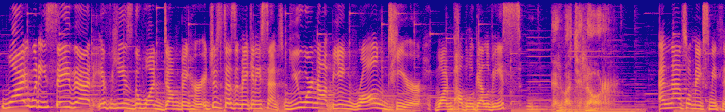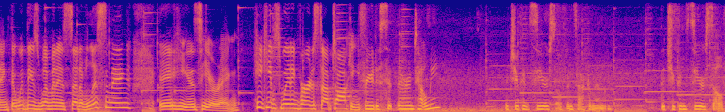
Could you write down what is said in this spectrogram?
Why would he say that if he's the one dumping her? It just doesn't make any sense. You are not being wronged here, Juan Pablo Galavis. El bachelor. And that's what makes me think that with these women, instead of listening, eh, he is hearing. He keeps waiting for her to stop talking. For you to sit there and tell me that you can see yourself in Sacramento, that you can see yourself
